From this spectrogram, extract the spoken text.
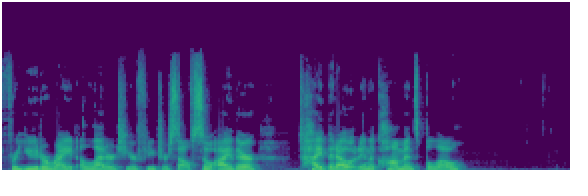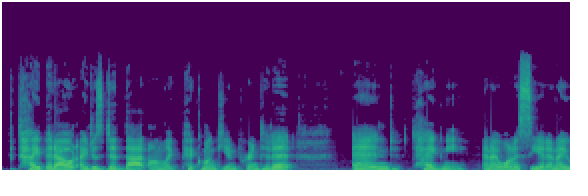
for you to write a letter to your future self? So, either type it out in the comments below, type it out. I just did that on like PicMonkey and printed it, and tag me. And I want to see it. And I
